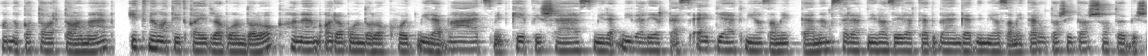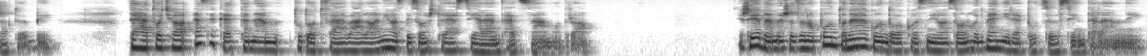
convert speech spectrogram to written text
annak a tartalmát. Itt nem a titkaidra gondolok, hanem arra gondolok, hogy mire vágysz, mit képviselsz, mire, mivel értesz egyet, mi az, amit te nem szeretnél az életedbe engedni, mi az, amit elutasítasz, stb. stb. Tehát, hogyha ezeket te nem tudod felvállalni, az bizony stressz jelenthet számodra. És érdemes ezen a ponton elgondolkozni azon, hogy mennyire tudsz őszinte lenni.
